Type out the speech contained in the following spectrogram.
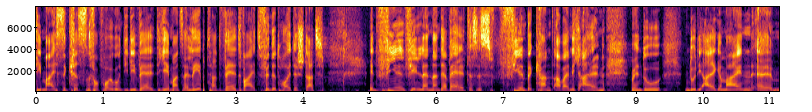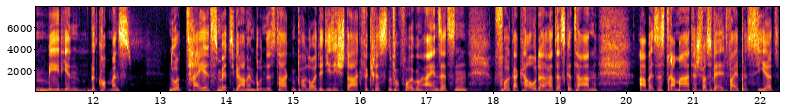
die meiste Christenverfolgung, die die Welt jemals erlebt hat, weltweit, findet heute statt. In vielen, vielen Ländern der Welt. Das ist vielen bekannt, aber nicht allen. Wenn du nur die allgemeinen äh, Medien bekommt man es nur teils mit. Wir haben im Bundestag ein paar Leute, die sich stark für Christenverfolgung einsetzen. Volker Kauder hat das getan. Aber es ist dramatisch, was weltweit passiert,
